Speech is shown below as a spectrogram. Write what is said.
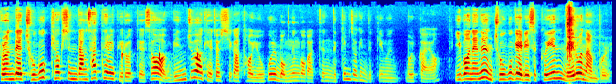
그런데 조국 혁신당 사태를 비롯해서 민주화 계저씨가 더 욕을 먹는 것 같은 느낌적인 느낌은 뭘까요? 이번에는 조국의 리스크인 내로남불,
